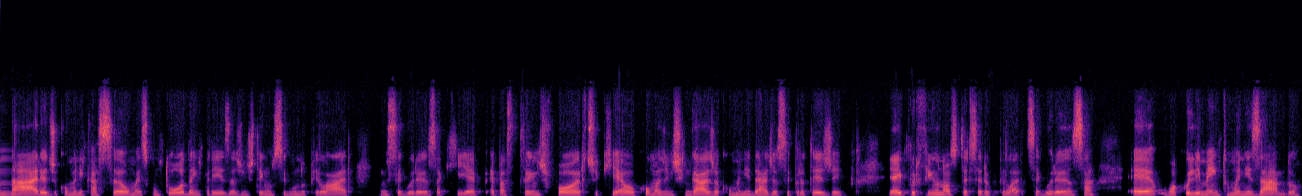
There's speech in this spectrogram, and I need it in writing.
na área de comunicação, mas com toda a empresa, a gente tem um segundo pilar em segurança que é, é bastante forte, que é o como a gente engaja a comunidade a se proteger. E aí, por fim, o nosso terceiro pilar de segurança é o acolhimento humanizado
